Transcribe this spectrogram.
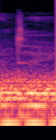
into.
